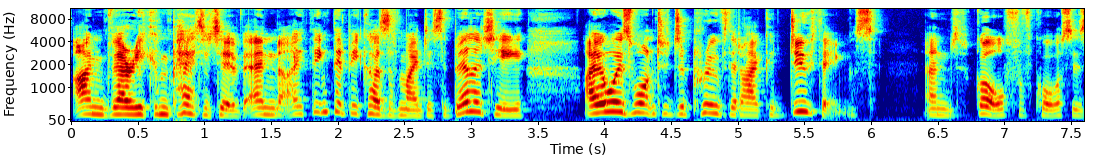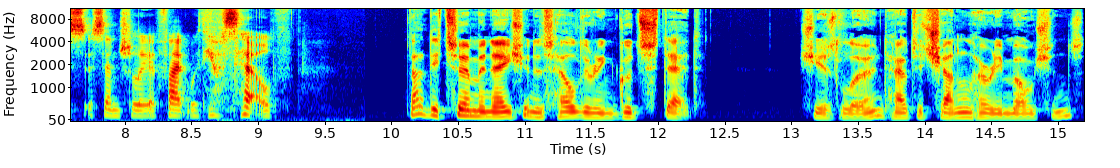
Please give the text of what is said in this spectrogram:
I'm very competitive, and I think that because of my disability, I always wanted to prove that I could do things. And golf, of course, is essentially a fight with yourself. That determination has held her in good stead. She has learned how to channel her emotions,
